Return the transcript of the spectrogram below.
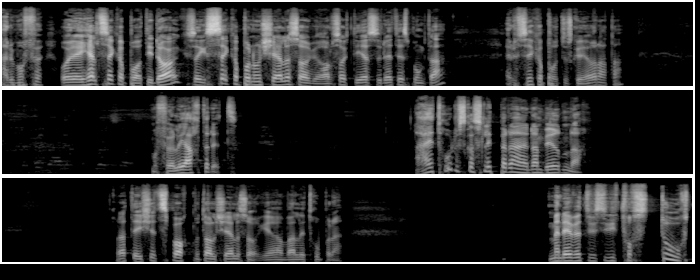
Og jeg er helt sikker på at i dag så er jeg sikker på noen sjelesørgere hadde sagt til Jesus det tidspunktet. Er du sikker på at du skal gjøre dette? Du må føle hjertet ditt. Nei, jeg tror du skal slippe den, den byrden der. Og dette er ikke et spark mot all sjelesorg. Jeg har veldig tro på det. Men det vet, hvis vi får stort,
